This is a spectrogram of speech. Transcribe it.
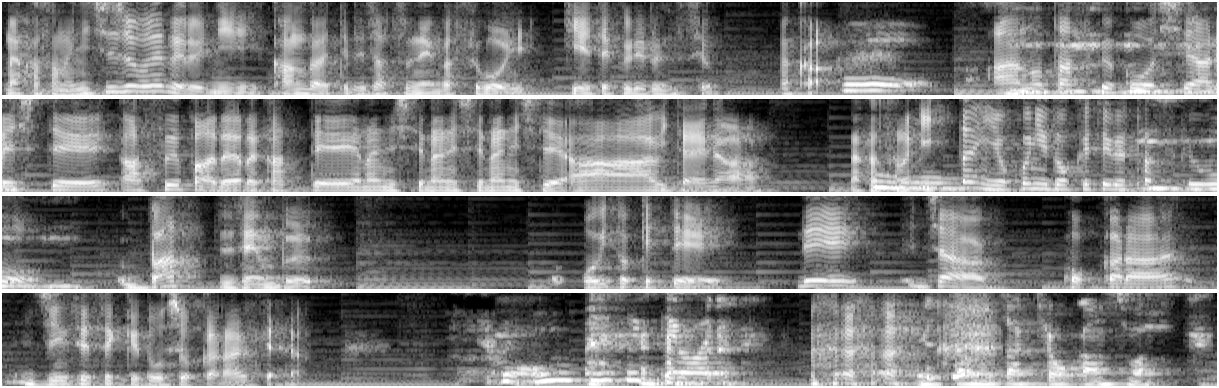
なんかその日常レベルに考えてる雑念がすごい消えてくれるんですよ。なんかへあのタスクこうしてあれしてあスーパーであれ買って何して何して何してあーみたいな。なんかそのうん一旦横にどけてるタスクをうんバッて全部置いとけてでじゃあこっから人生設計どうしようかなみたいな。すごい人生設計は めちゃめちゃ共感します。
